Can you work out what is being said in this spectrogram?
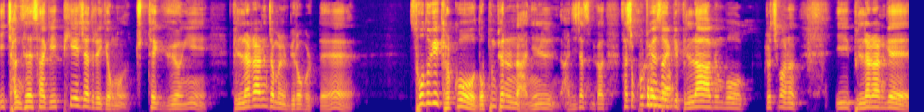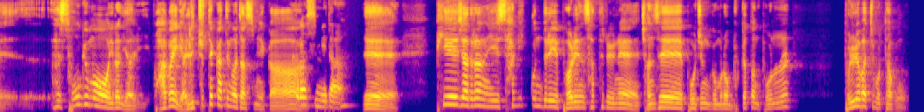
이 전세 사기 피해자들의 경우 주택 유형이 빌라라는 점을 미뤄볼 때 소득이 결코 높은 편은 아닐 아니지 않습니까? 사실 호주에서 그럼요. 이렇게 빌라 하면 뭐 그렇지만은 이 빌라라는 게 소규모 이런 연 과거의 연립주택 같은 거지 않습니까? 그렇습니다. 예. 피해자들은 이 사기꾼들이 벌인 사태로 인해 전세 보증금으로 묶였던 돈을 돌려받지 못하고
